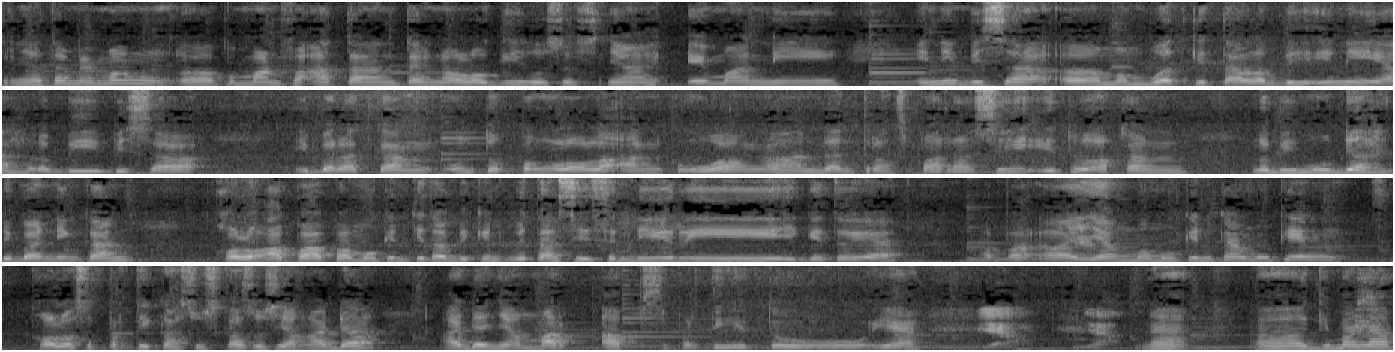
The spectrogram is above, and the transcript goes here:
ternyata memang uh, pemanfaatan teknologi khususnya e-money ini bisa uh, membuat kita lebih ini ya, lebih bisa ibaratkan untuk pengelolaan keuangan dan transparansi itu akan lebih mudah dibandingkan kalau apa-apa mungkin kita bikin kwitansi sendiri gitu ya apa uh, yang memungkinkan mungkin kalau seperti kasus-kasus yang ada adanya markup seperti itu ya. Ya, ya. Nah, uh, gimana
